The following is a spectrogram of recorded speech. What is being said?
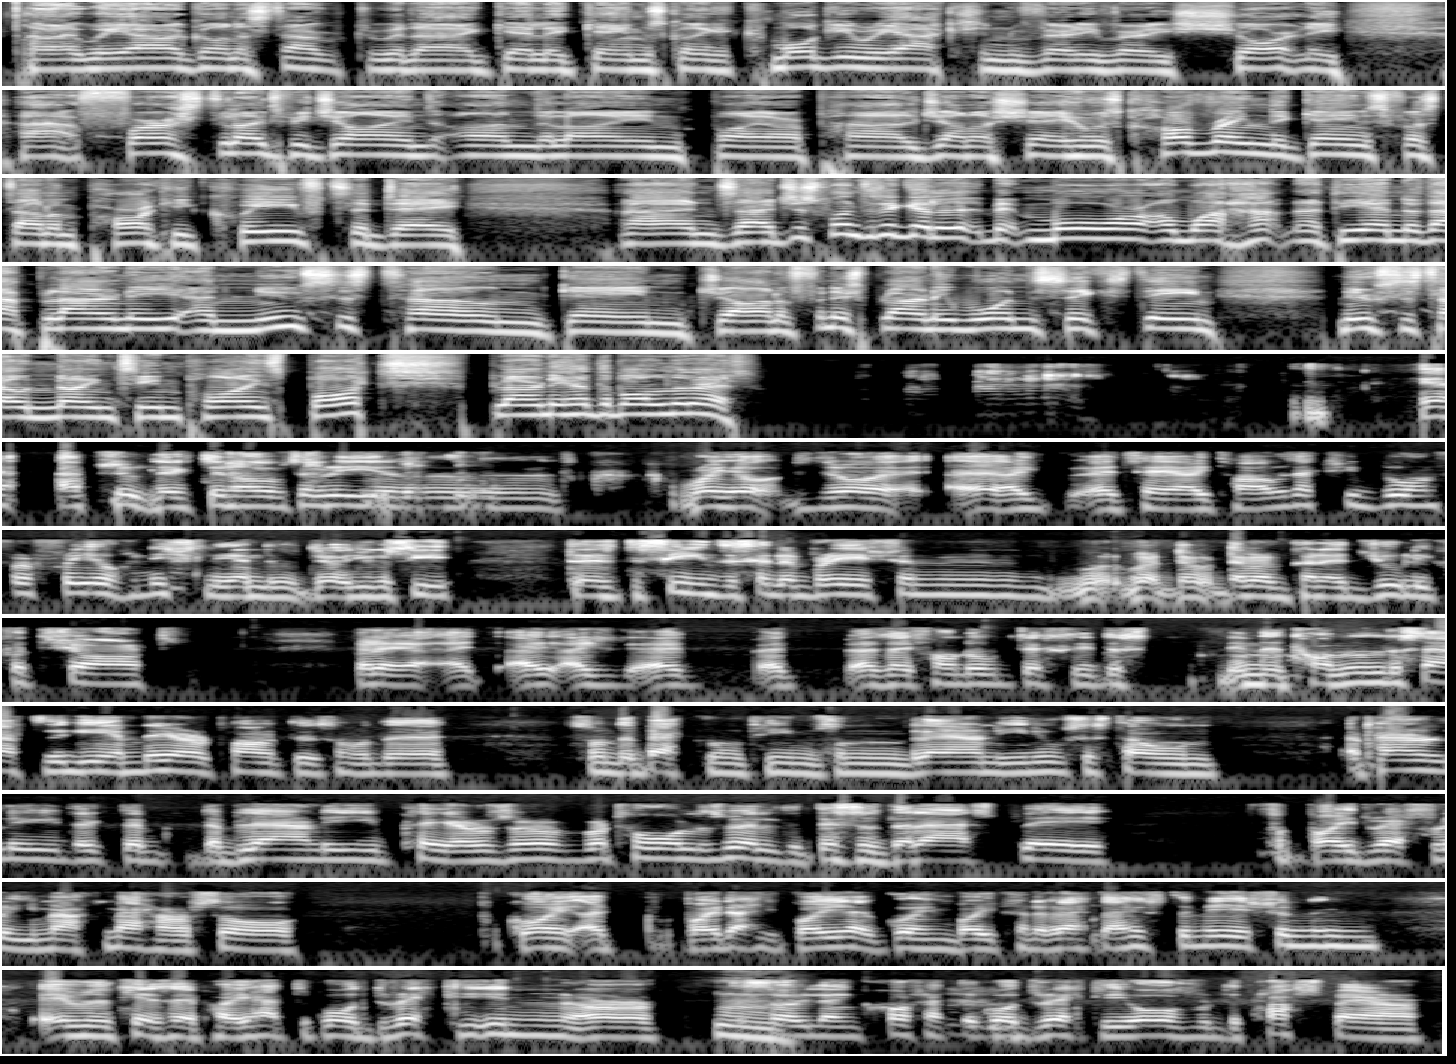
All right, we are going to start with uh, Gaelic Games. Going to get Camogie reaction very, very shortly. Uh, first, delighted to be joined on the line by our pal John O'Shea, who was covering the games for us down in Páirc Uí Chaoimh today. And I uh, just wanted to get a little bit more on what happened at the end of that Blarney and Newcestown game, John. I finished Blarney 116, Newcestown 19 points, but Blarney had the ball in the net. Yeah, absolutely. Like, you know, it was a real, real you know, I, would say I thought I was actually blown for free out initially, and you, can see the, the scenes of celebration, they, were kind of duly cut short. But I, I, I, I, as I found out actually just in the tunnel, just after the game there, talking to some of the some of the backroom teams from Blarney, Newcestown, apparently like the, the Blarney players were told as well that this is the last play by the referee Mark Maher. So going uh, by that by uh, going by kind of that estimation and it was a case I probably had to go directly in or mm. the hmm. sideline cut had to go directly over the crossbar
